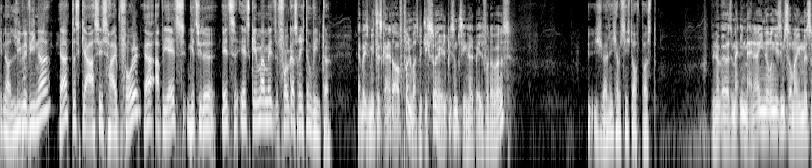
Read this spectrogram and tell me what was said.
Genau, liebe Wiener, ja, das Glas ist halb voll, ja, ab jetzt wird's wieder, jetzt, jetzt gehen wir mit Vollgas Richtung Winter. Ja, aber ist mir jetzt das gar nicht aufgefallen. War es wirklich so hell bis um 10, halb elf oder was? Ich weiß nicht, ich habe es nicht aufpasst. Also in meiner Erinnerung ist im Sommer immer so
